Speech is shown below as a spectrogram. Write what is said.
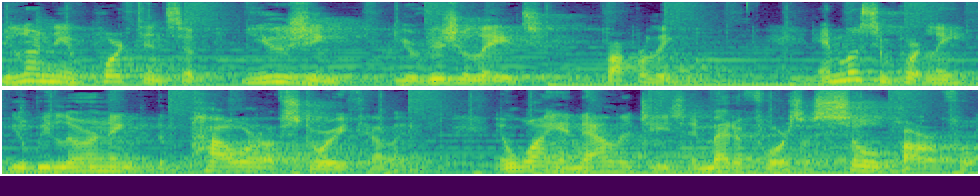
You'll learn the importance of using your visual aids properly. And most importantly, you'll be learning the power of storytelling and why analogies and metaphors are so powerful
